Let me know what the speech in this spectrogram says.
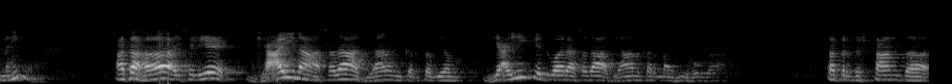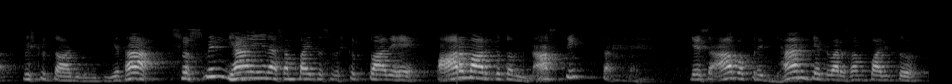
नहीं है। अतः इसलिए ध्याना सदा ध्यान कर्तव्यम ध्याई के द्वारा सदा ध्यान करना ही होगा। तत्र दृष्टांत विष्णुत्वादिपति यथा स्वस्मिन ध्यान संपादित विष्णुत्वादे पारमार्थिक नास्ति जैसे आप अपने ध्यान के द्वारा संपादित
